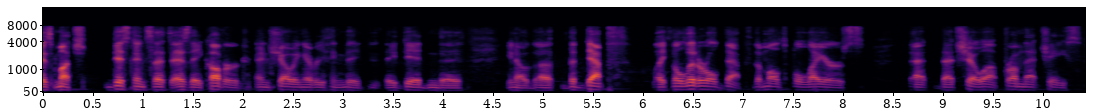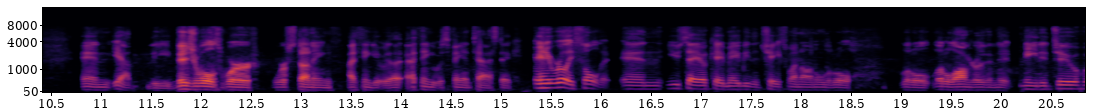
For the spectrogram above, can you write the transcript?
as much distance that as they covered and showing everything they they did and the you know the the depth like the literal depth the multiple layers that that show up from that chase. And yeah the visuals were were stunning. I think it was i think it was fantastic. And it really sold it. And you say okay maybe the chase went on a little little little longer than it needed to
